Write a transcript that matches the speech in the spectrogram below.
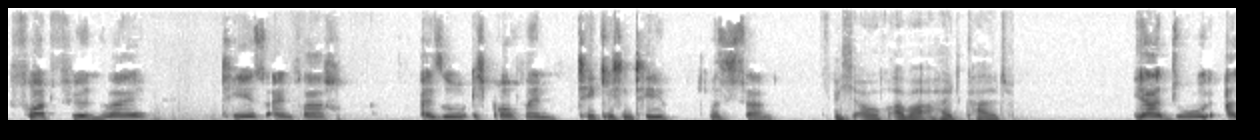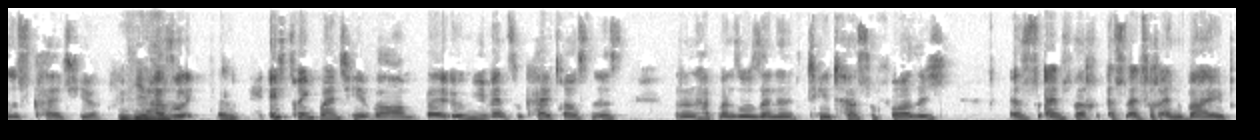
fortführen, weil Tee ist einfach, also ich brauche meinen täglichen Tee, muss ich sagen. Ich auch, aber halt kalt. Ja, du, alles kalt hier. Ja. Also ich, ich trinke meinen Tee warm, weil irgendwie, wenn es so kalt draußen ist, und dann hat man so seine Teetasse vor sich. Es ist einfach, es ist einfach ein Vibe.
